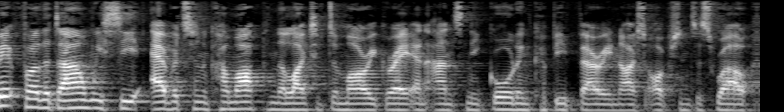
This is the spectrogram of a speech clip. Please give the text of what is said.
Bit further down, we see Everton come up, and the likes of Demarai Gray and Anthony Gordon could be very nice options as well.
